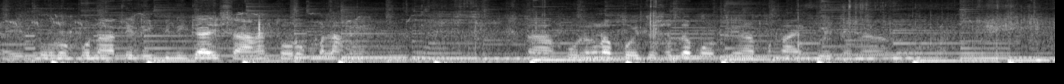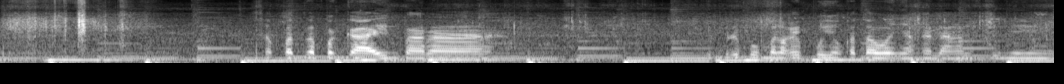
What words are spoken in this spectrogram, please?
Ay turo po natin ibinigay sa akin turok malaki. Na kulang na po ito sa damo pinapakain ko ito ng sapat na pagkain para siyempre po malaki po yung katawan niya kailangan po niya yung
